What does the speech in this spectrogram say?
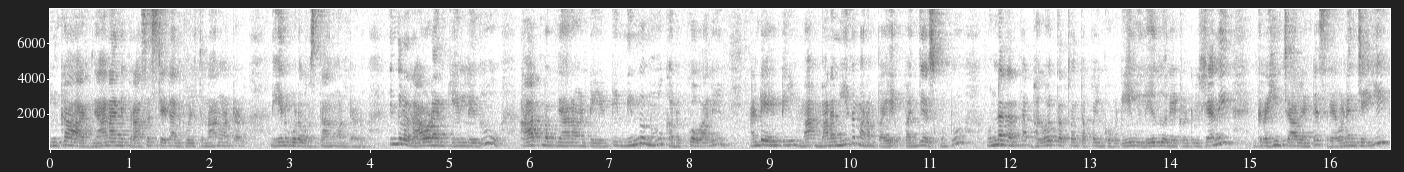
ఇంకా జ్ఞానాన్ని ప్రాసెస్ చేయడానికి వెళ్తున్నాను అంటాడు. నేను కూడా వస్తాను అంటాడు. ఇందులో రావడానికి ఏం లేదు. ఆత్మజ్ఞానం అంటే ఏంటి? నిన్ను నువ్వు కనుక్కోవాలి. అంటే ఏంటి? మన మీద మనం పై పని చేసుకుంటూ ఉన్నదంతా భగవతత్వం తప్ప ఇంకొకటి ఏమీ లేదు అనేటువంటి విషయాన్ని గ్రహించాలంటే శ్రవణం చెయ్యి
